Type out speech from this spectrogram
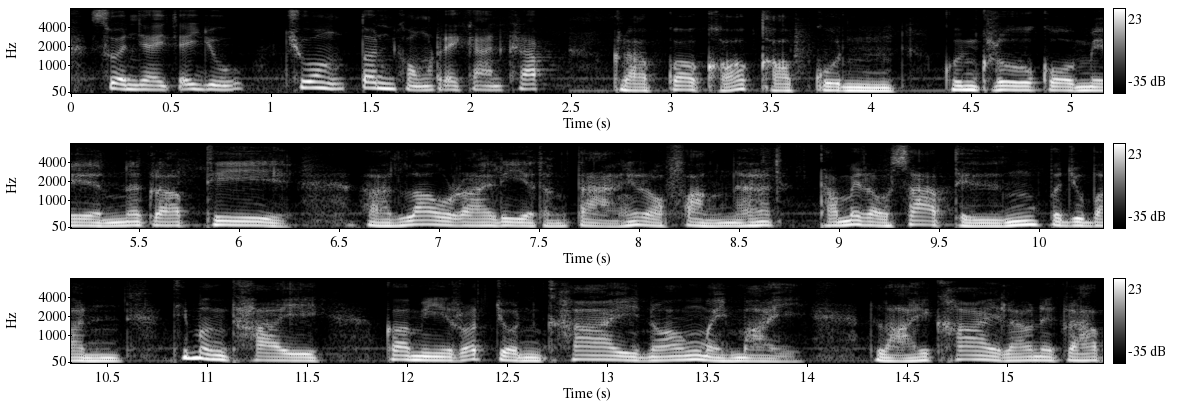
ๆ ส่วนใหญ่จะอยู่ช่วงต้นของรายการครับ ครับก็ขอขอบคุณคุณครูโกเมนนะครับที่ เล่ารายละเอียดต่างๆ ให้เราฟังนะฮะทำให้เราทราบถึงปัจจุบันที่เมืองไทยก็มีรถยนต์ค่ายน้องใหม่ ๆ หลายค่ายแล้วนะครับ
